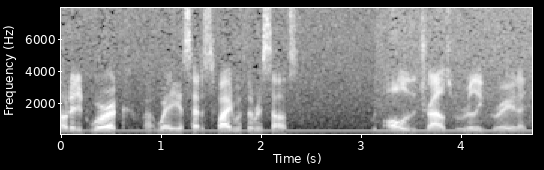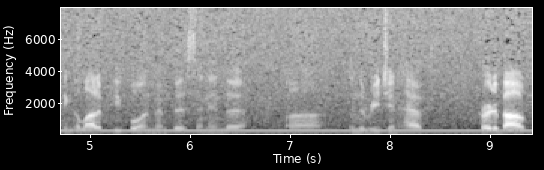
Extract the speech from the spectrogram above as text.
how did it work? Uh, were you satisfied with the results? All of the trials were really great. I think a lot of people in Memphis and in the uh, in the region have heard about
